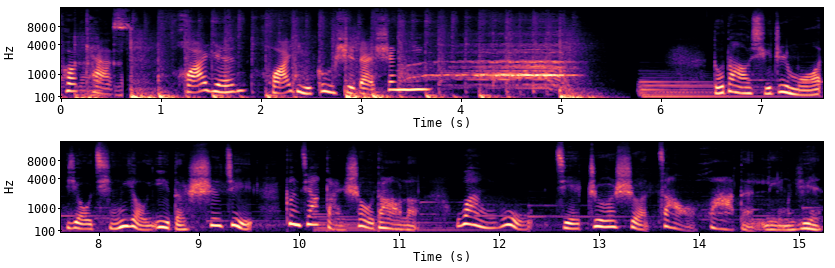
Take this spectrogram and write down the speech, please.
Podcast，华人华语故事的声音。读到徐志摩有情有义的诗句，更加感受到了万物皆折射造化的灵韵，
